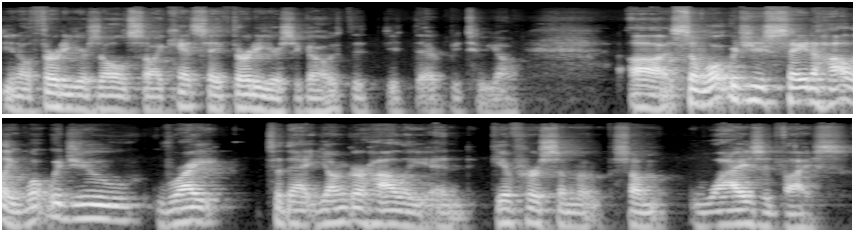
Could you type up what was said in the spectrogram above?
you know 30 years old so i can't say 30 years ago that would be too young. Uh, so what would you say to holly? What would you write to that younger holly and give her some some wise advice?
